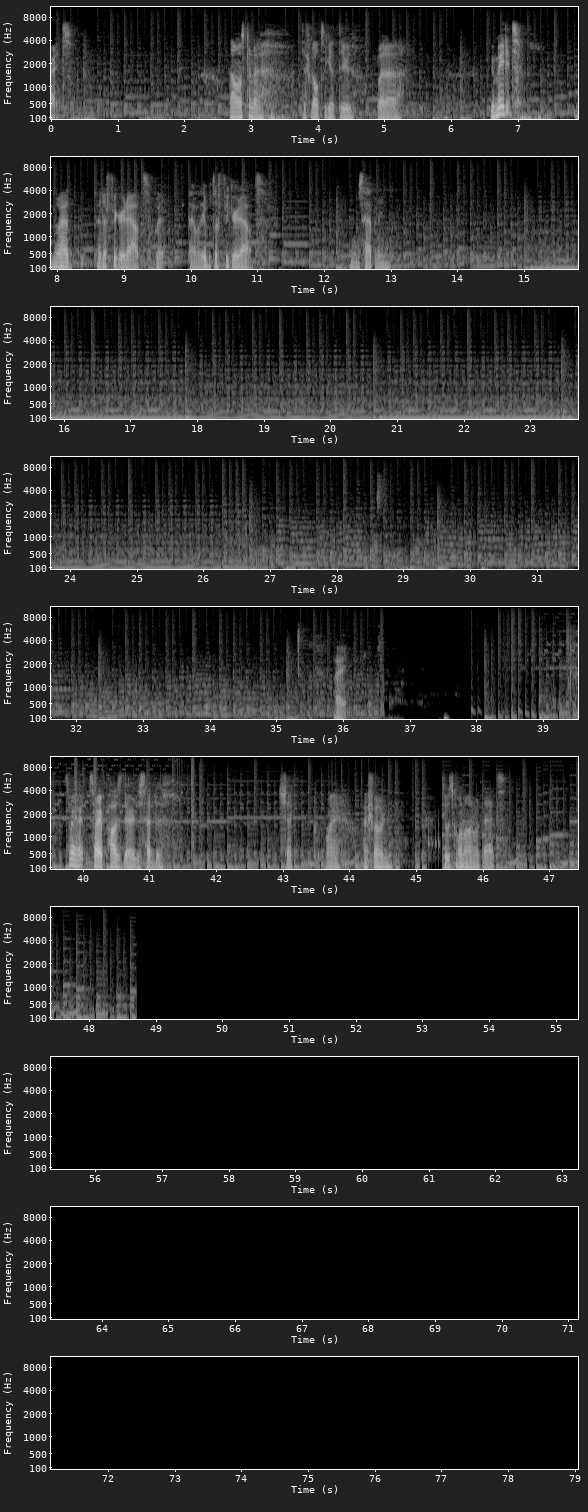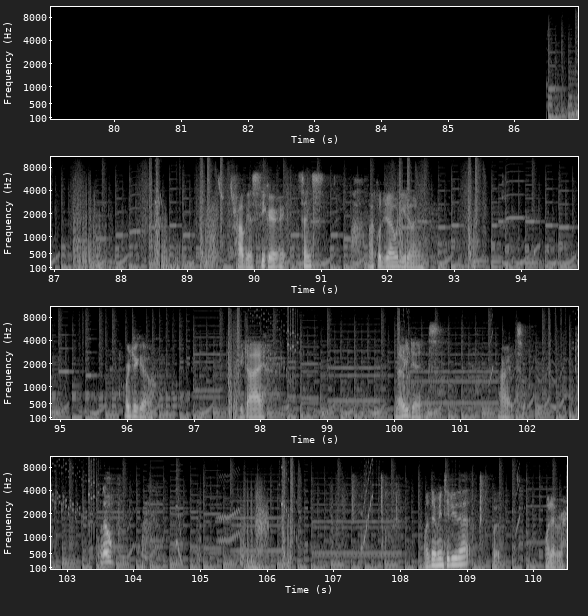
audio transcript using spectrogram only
Right. That was kind of difficult to get through, but uh, we made it. I had, had to figure it out, but I was able to figure it out. What was happening? Alright. Sorry, sorry I paused there, I just had to check my iPhone, see what's going on with that. It's probably a secret, right? Since Michael Joe, what are you doing? Where'd you go? You die? No, you didn't. Alright. Nope! I didn't mean to do that, but whatever.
